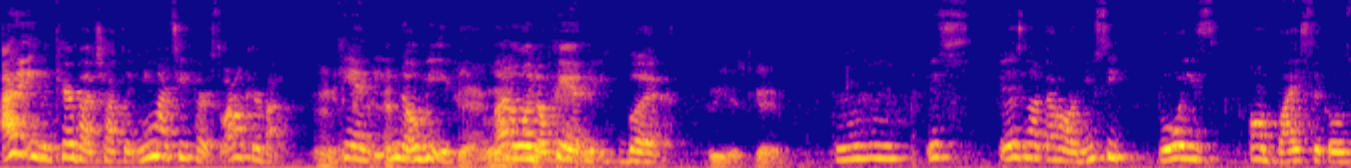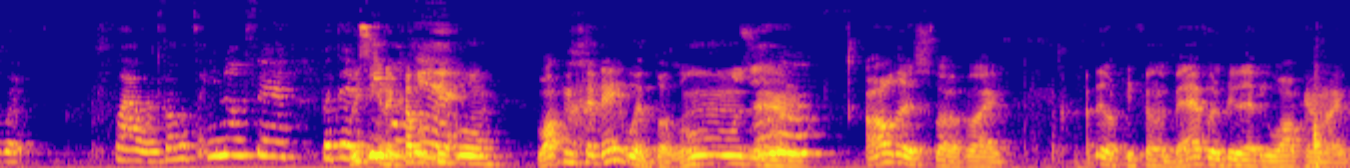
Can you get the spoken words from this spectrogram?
I didn't even care about chocolate. Me, my teeth hurt, so I don't care about Mm. candy. You know me. Yeah, I don't want no literally. candy, but We good. hmm it's it's not that hard. You see boys on bicycles with flowers all the time. You know what I'm saying? But then We seen a couple can't. people walking today with balloons and Mhm. All this stuff. Like, I feel keep feeling bad for the people that be walking. Like,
